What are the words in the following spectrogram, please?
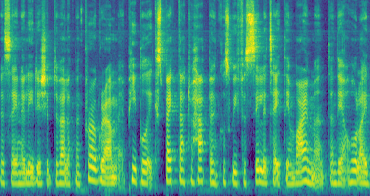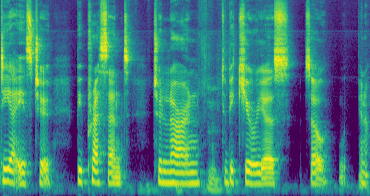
let's say in a leadership development program, people expect that to happen because we facilitate the environment. And the whole idea is to be present, to learn, hmm. to be curious. So, you know,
